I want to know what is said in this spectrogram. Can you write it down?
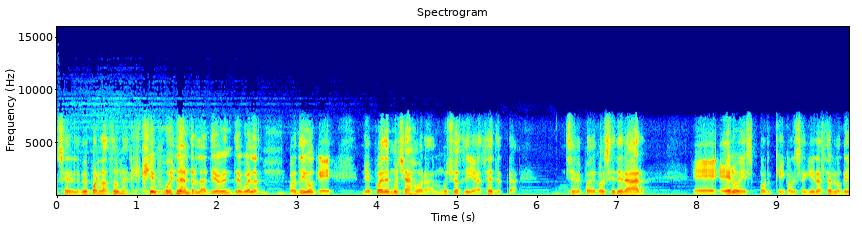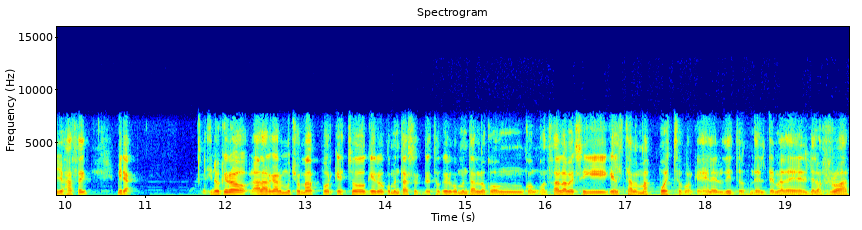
se le ve por las dunas, que es que vuelan, relativamente vuelan. Os digo que después de muchas horas, muchos días, etcétera, se les puede considerar eh, héroes porque conseguir hacer lo que ellos hacen. Mira, y no quiero alargar mucho más porque esto quiero comentar, esto quiero comentarlo con, Gonzalo, a ver si él estaba más puesto, porque es el erudito del tema de, los ROAD.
